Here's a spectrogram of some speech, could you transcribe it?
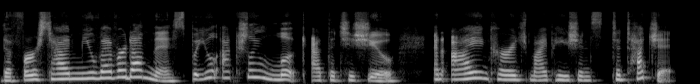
the first time you've ever done this, but you'll actually look at the tissue. And I encourage my patients to touch it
